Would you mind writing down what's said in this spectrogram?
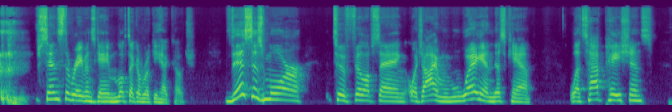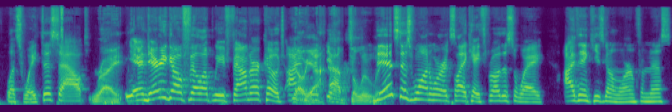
since the Ravens game looked like a rookie head coach. This is more to Philip saying, which I'm way in this camp. Let's have patience. Let's wait this out. right. And there you go, Philip. We found our coach. I'm Oh yeah, absolutely. This is one where it's like, hey, throw this away. I think he's going to learn from this.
